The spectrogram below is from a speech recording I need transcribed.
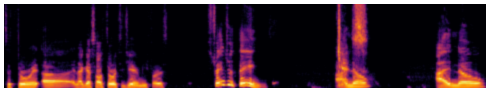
to throw it, uh, and I guess I'll throw it to Jeremy first. Stranger Things. I know, I know,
